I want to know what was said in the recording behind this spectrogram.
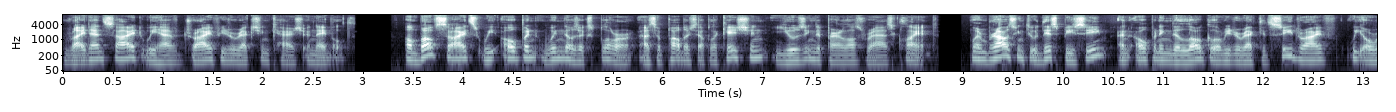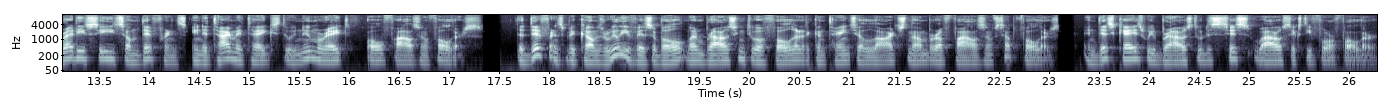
Right-hand side, we have Drive Redirection Cache enabled. On both sides, we open Windows Explorer as a published application using the Parallels RAS client. When browsing to this PC and opening the local redirected C drive, we already see some difference in the time it takes to enumerate all files and folders. The difference becomes really visible when browsing to a folder that contains a large number of files and subfolders. In this case, we browse to the syswow64 folder.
